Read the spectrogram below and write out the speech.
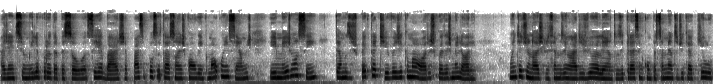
A gente se humilha por outra pessoa, se rebaixa, passa por situações com alguém que mal conhecemos e, mesmo assim, temos expectativas de que uma hora as coisas melhorem. Muitas de nós crescemos em lares violentos e crescem com o pensamento de que aquilo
